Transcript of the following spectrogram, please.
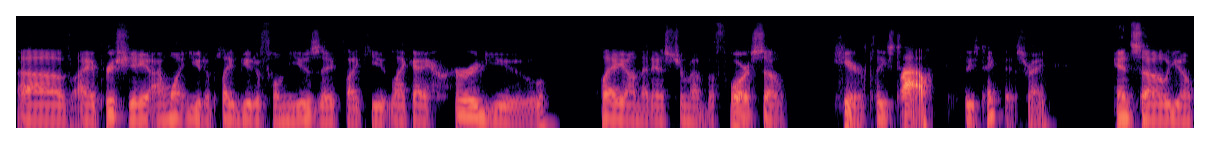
of I appreciate I want you to play beautiful music like you like I heard you play on that instrument before. So here, please Wow. Please take this, right? And so, you know,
